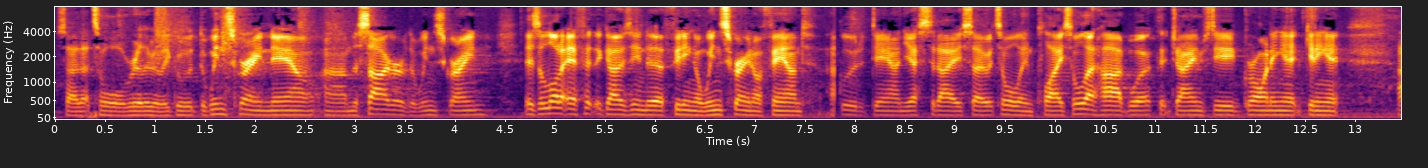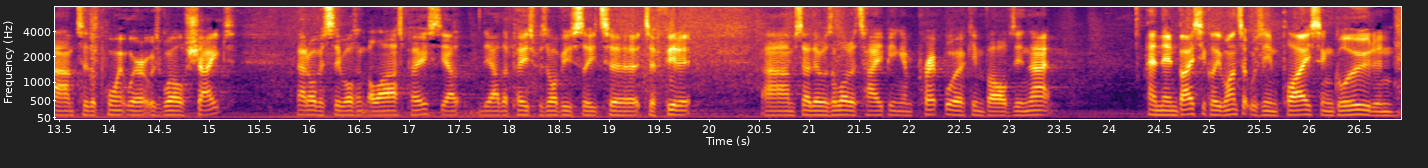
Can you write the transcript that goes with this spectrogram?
So that's all really, really good. The windscreen now, um, the saga of the windscreen. There's a lot of effort that goes into fitting a windscreen I found. I glued it down yesterday, so it's all in place. All that hard work that James did, grinding it, getting it um, to the point where it was well shaped. That obviously wasn't the last piece. The, the other piece was obviously to, to fit it. Um, so there was a lot of taping and prep work involved in that. And then basically once it was in place and glued and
